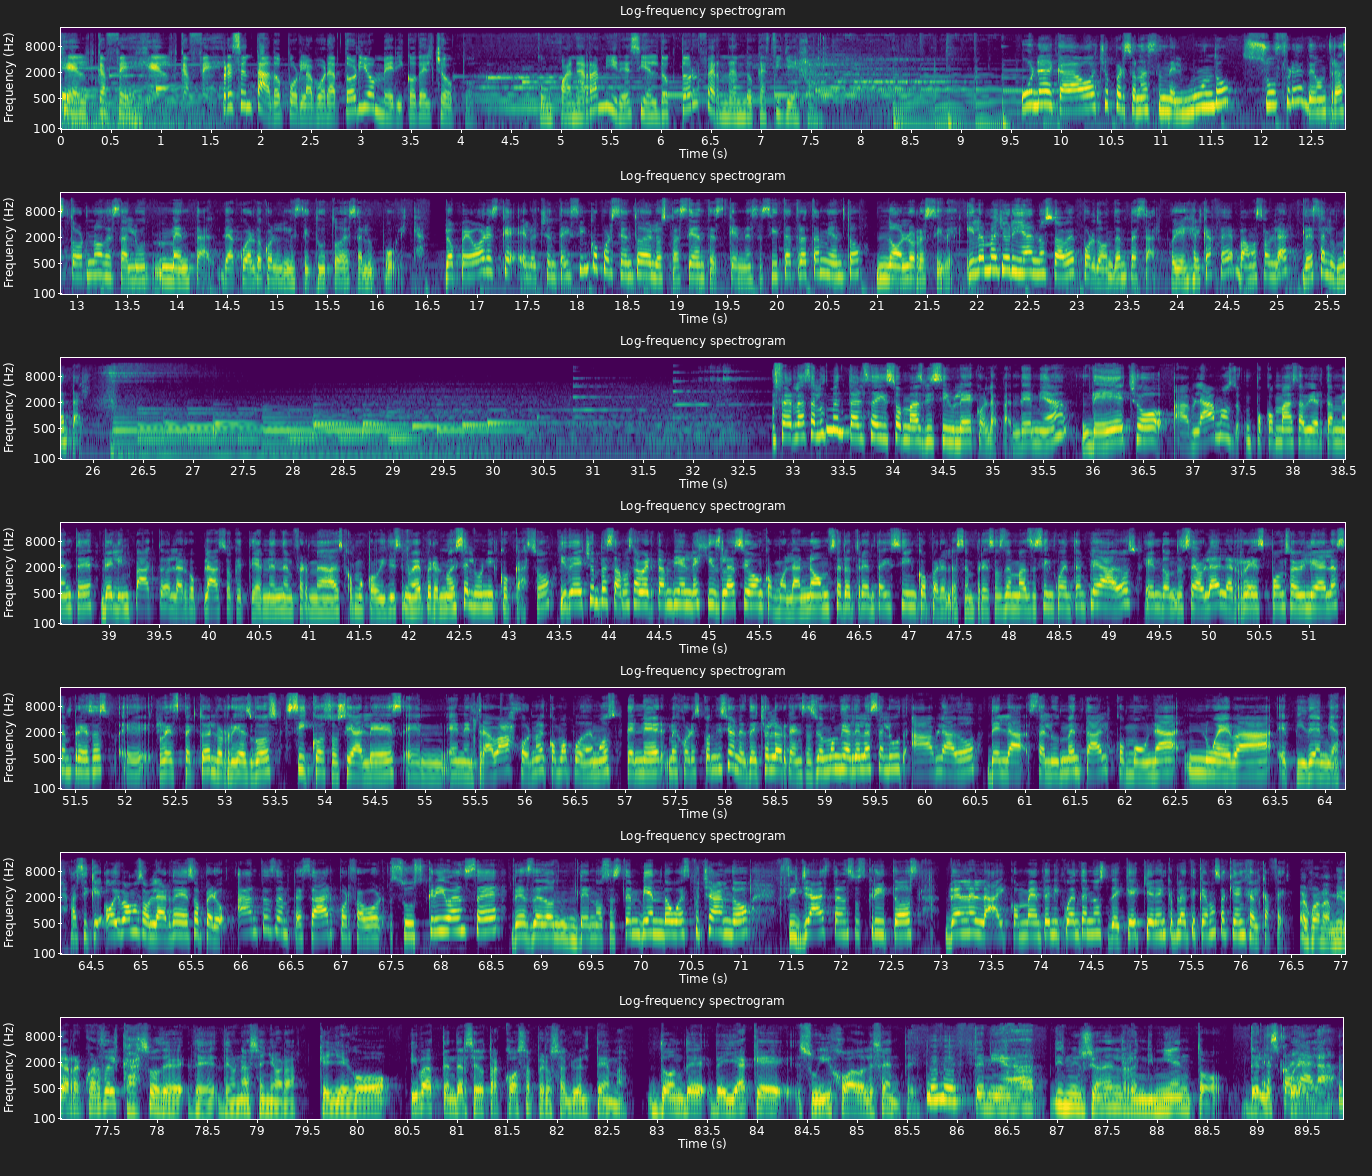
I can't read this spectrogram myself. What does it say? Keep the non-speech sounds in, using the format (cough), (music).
Health Café. Health Café. Presentado por Laboratorio Médico del Chopo. Con Juana Ramírez y el doctor Fernando Castilleja. Una de cada ocho personas en el mundo sufre de un trastorno de salud mental, de acuerdo con el Instituto de Salud Pública. Lo peor es que el 85% de los pacientes que necesita tratamiento no lo recibe y la mayoría no sabe por dónde empezar. Hoy en el café vamos a hablar de salud mental. Fer, la salud mental se hizo más visible con la pandemia. De hecho, hablamos un poco más abiertamente del impacto de largo plazo que tienen enfermedades como COVID-19, pero no es el único caso. Y de hecho empezamos a ver también legislación como la NOM 035 para las empresas de más de 50 empleados, en donde se habla de la responsabilidad de las empresas eh, respecto de los riesgos psicosociales en, en el trabajo, ¿no? Y cómo podemos tener mejores condiciones. De hecho, la Organización Mundial de la Salud ha hablado de la salud mental como una nueva epidemia. Así que hoy vamos a hablar de eso, pero antes de empezar, por favor, suscríbanse desde donde nos estén viendo o escuchando. Si ya están suscritos, denle like, comenten y cuéntenos de qué quieren que platiquemos aquí en Gel Café. Ay, Juana, mira, recuerdo el caso de, de, una señora que llegó, iba a atenderse de otra cosa, pero salió el tema, donde veía que su hijo adolescente tenía disminución en el rendimiento de la escuela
